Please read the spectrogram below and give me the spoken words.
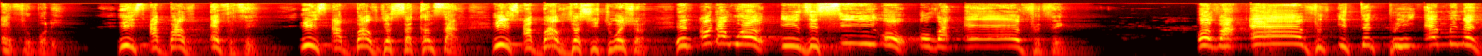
everybody. He is above everything. He is above your circumstance. He is above your situation. In other words, he is the CEO over everything. Over everything. He takes preeminent.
